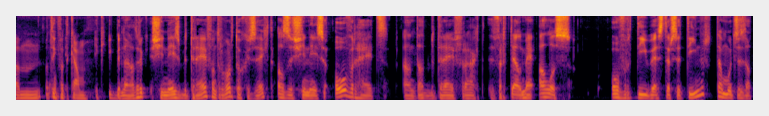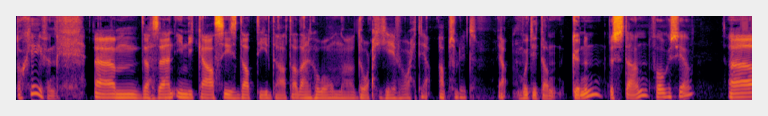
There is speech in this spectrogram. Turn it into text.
um, of ik, het kan. Ik, ik benadruk Chinees bedrijf, want er wordt toch gezegd, als de Chinese overheid aan dat bedrijf vraagt, vertel mij alles over die westerse tiener, dan moeten ze dat toch geven? Um, er zijn indicaties dat die data dan gewoon uh, doorgegeven wordt, ja, absoluut. Ja. Moet dit dan kunnen bestaan volgens jou? Uh,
